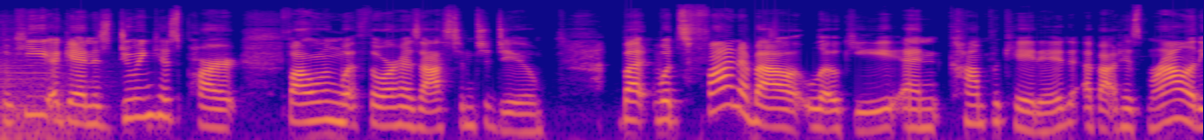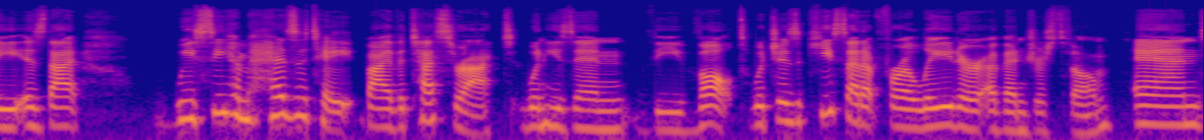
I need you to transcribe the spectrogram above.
So he again is doing his part, following what Thor has asked him to do. But what's fun about Loki and complicated about his morality is that we see him hesitate by the Tesseract when he's in the vault, which is a key setup for a later Avengers film. And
